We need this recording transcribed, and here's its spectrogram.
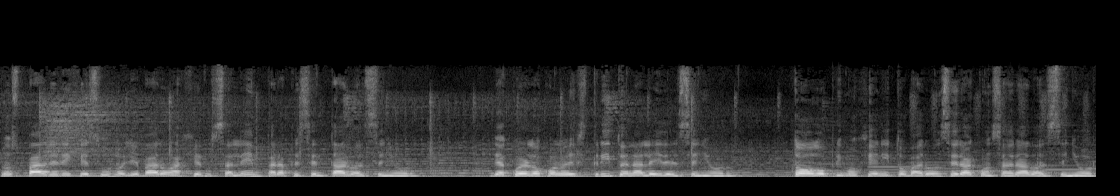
los padres de Jesús lo llevaron a Jerusalén para presentarlo al Señor, de acuerdo con lo escrito en la ley del Señor todo primogénito varón será consagrado al Señor,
